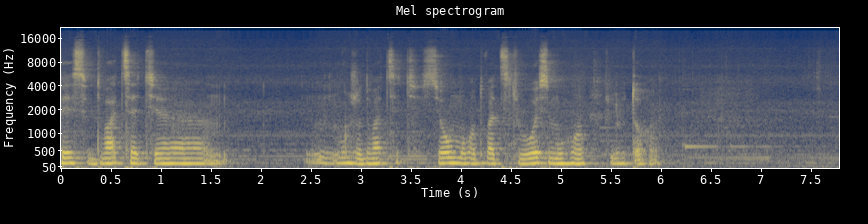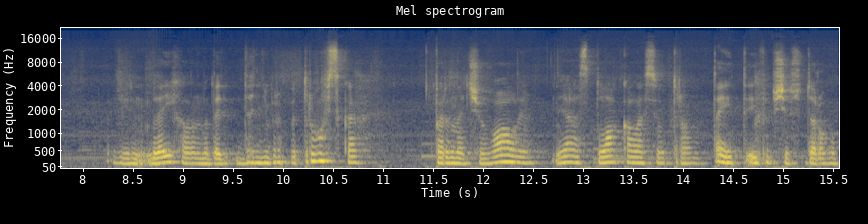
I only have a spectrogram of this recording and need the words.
десь в 20, е, може 27-го, 28 лютого. Він доїхали ми до, Дніпропетровська, переночували. Я розплакалась утром. Та й, і взагалі всю дорогу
